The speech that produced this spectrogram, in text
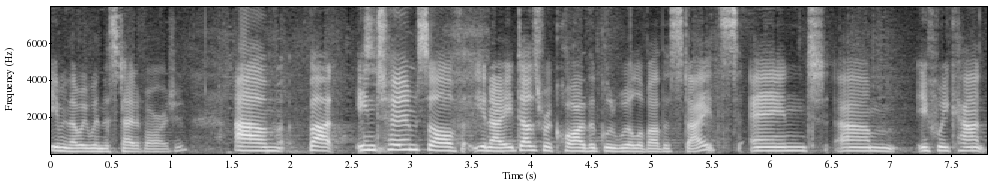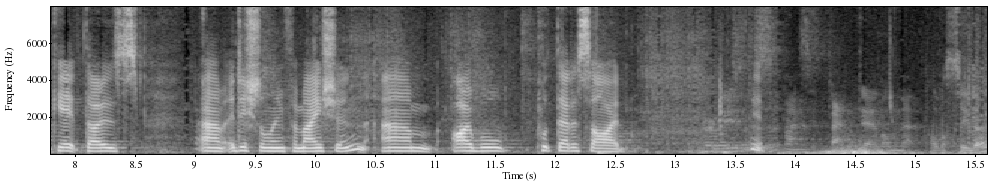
Even though we win the state of origin. Um, but in terms of, you know, it does require the goodwill of other states, and um, if we can't get those um, additional information, um, I will put that aside. Yeah. Back down on that policy though?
